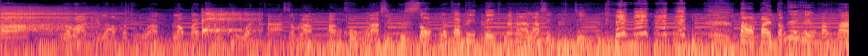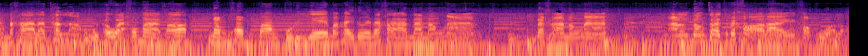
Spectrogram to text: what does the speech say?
ก็ระหว่างนี้เราก็ถือว่าเราไปทีทวนนะคะสำหรับปังคงราศีพฤษภแล้วก็พิจิกนะคะราศีพิจิก ต่อไปต้องให้เฮงปังๆนะคะ และท่านราหูถวายเข้ามาก็นำความปังปุริเย่มาให้ด้วยนะคะนาน้องนะนะคะน้องนะอะน้องจอยจะไปขออะไรขอผัวเหรอ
